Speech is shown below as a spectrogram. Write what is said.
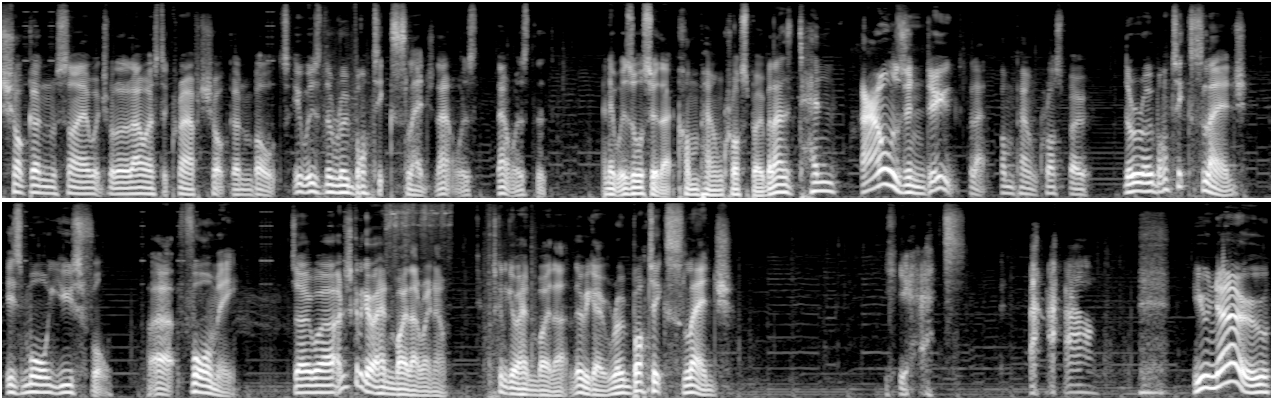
shotgun messiah, which will allow us to craft shotgun bolts. It was the robotic sledge. That was that was the, and it was also that compound crossbow. But that's ten thousand dukes for that compound crossbow. The robotic sledge is more useful uh, for me. So uh, I'm just gonna go ahead and buy that right now. I'm just gonna go ahead and buy that. There we go. Robotic sledge. Yes. you know,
